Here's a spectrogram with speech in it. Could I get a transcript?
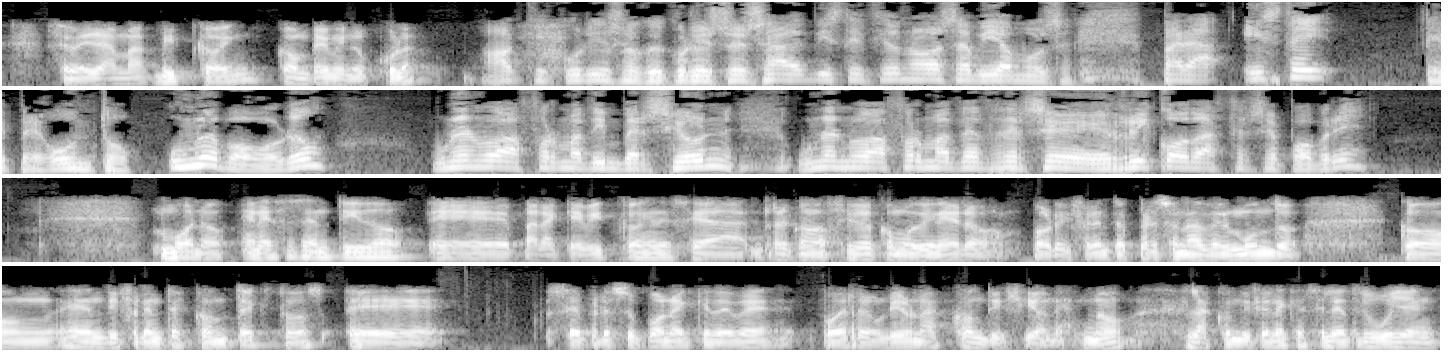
se le llama Bitcoin con B minúscula. Ah, qué curioso, qué curioso. Esa distinción no la sabíamos. Para este, te pregunto, ¿un nuevo oro? una nueva forma de inversión, una nueva forma de hacerse rico o de hacerse pobre? Bueno, en ese sentido, eh, para que Bitcoin sea reconocido como dinero por diferentes personas del mundo con, en diferentes contextos, eh, se presupone que debe pues reunir unas condiciones, ¿no? Las condiciones que se le atribuyen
